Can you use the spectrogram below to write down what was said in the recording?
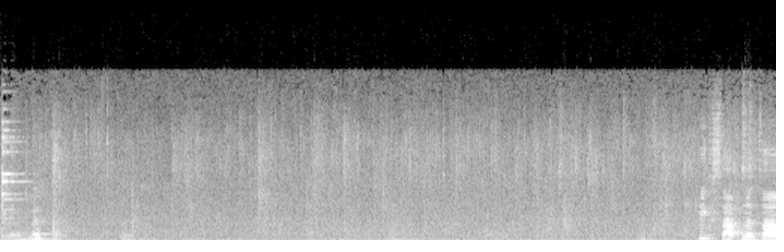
เดี๋ยวนะพริกซับนะเจ้า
